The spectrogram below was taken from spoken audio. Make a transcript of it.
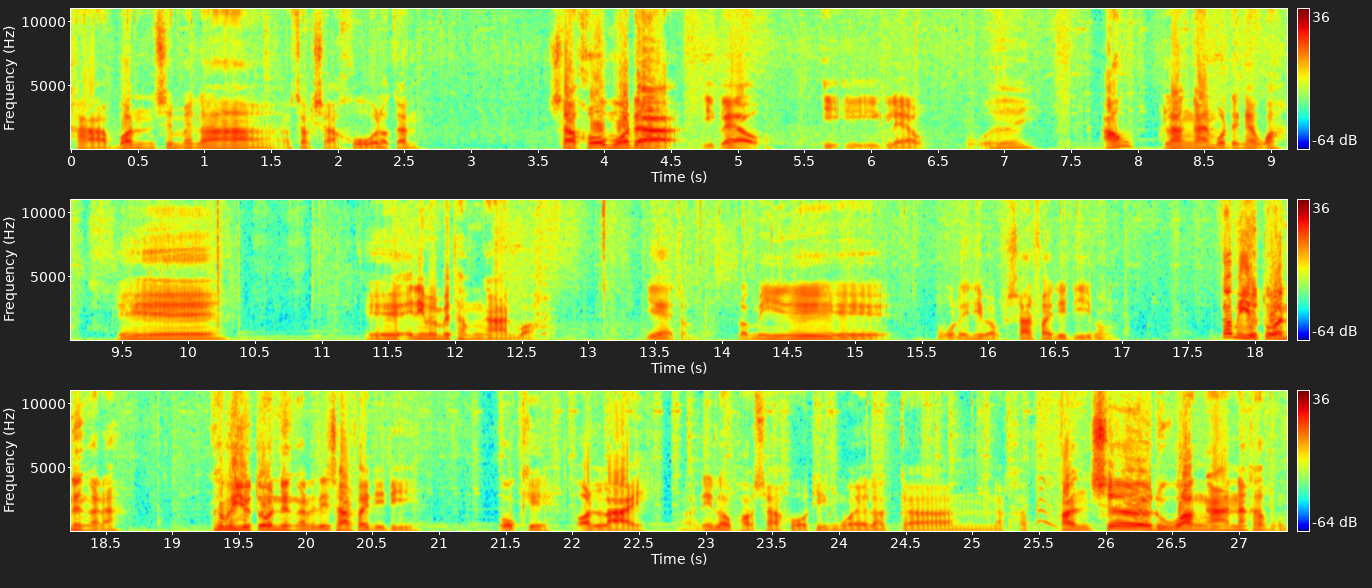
คาร์บอนใช่ไหมล่ะ เอาจากชาโคแล้วกัน ชาโคหมดอะ อีกแล้ว อีกอีกอีกแล้วโอ้ยเอ้าพลังงานหมดได้ไงวะเอ๊เอ๊ไอ้นี่มันไม่ทำงานวะแย่จังเรามีตัวอะไรที่แบบชาร์จไฟดีๆบ้างก็มีอยู่ตัวหนึ่งอะนะก็มีอยู่ตัวหนึ่งอะที่ชาร์จไฟดีๆ โอโอเค ออนไลน์ อันนี้เราเผาชาโคทิ้งไว้แล้วกันนะครับพันเชอร์ดูว่างงานนะครับผม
